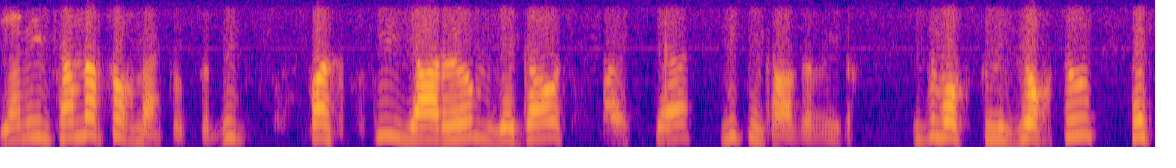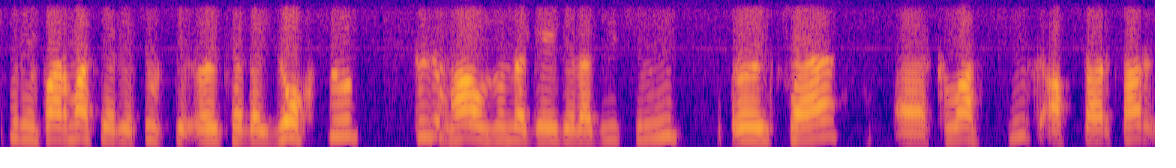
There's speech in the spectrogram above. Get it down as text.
Yəni imkanlar çox məhduddur. Biz faktiki yarım legal şəraitdə miting hazırlayırıq. Bizim ofisimiz yoxdur, heç bir informasiya resursu ölkədə yoxdur. Film House-un da qeyd elədiyi kimi ölkə ə, e, klassik avtoritar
